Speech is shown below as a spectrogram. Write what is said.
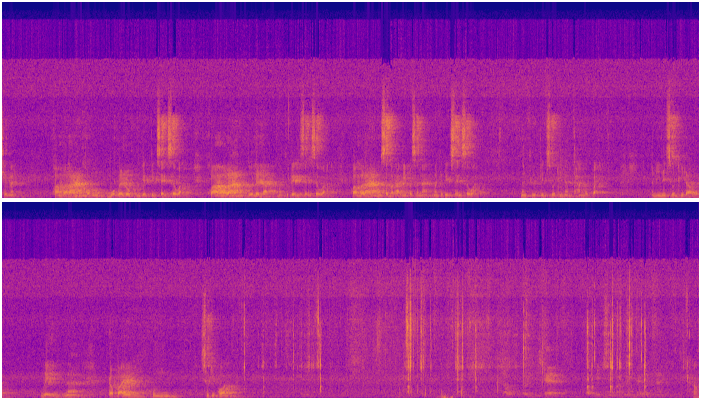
ใช่ไหมความบาลานซ์ของบวกและลบมันจะเป็นแสงสว่าง ความบาลานซ์เกิดและดับมันจะเป็นแสงสว่าง ความบาลานซ์ของสมถะวิปัสสนา มันจะเป็นแสงสว่างนั่นคือเป็นส่วนที่นำทางเราไป อันนี้ในส่วนที่เราเบรนนะ ต่อไปคุณสุทธิพร เราไปแค่ปฏิบัติเป็นแค่นะครับ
